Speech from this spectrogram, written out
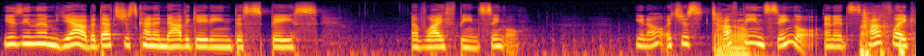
using them? Yeah, but that's just kind of navigating the space of life being single. You know, it's just tough being single. And it's tough, like,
